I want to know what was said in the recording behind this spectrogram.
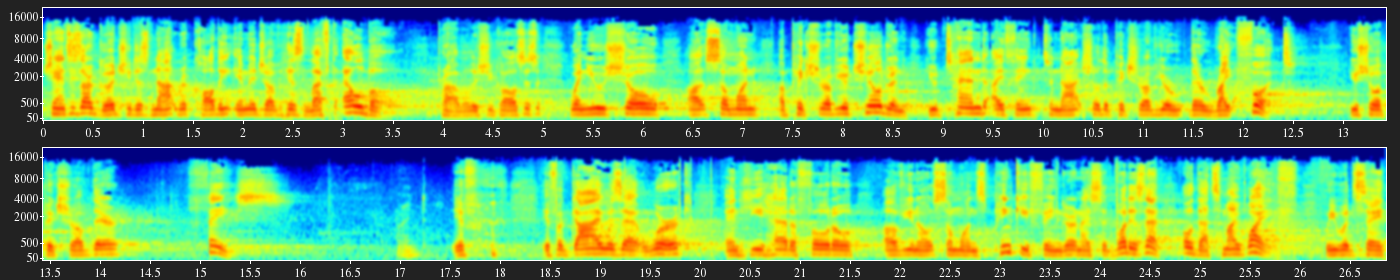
chances are good she does not recall the image of his left elbow. Probably she calls this. When you show uh, someone a picture of your children, you tend, I think, to not show the picture of your, their right foot. You show a picture of their face. Right? If, if a guy was at work and he had a photo of, you know, someone's pinky finger, and I said, What is that? Oh, that's my wife. We would say,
